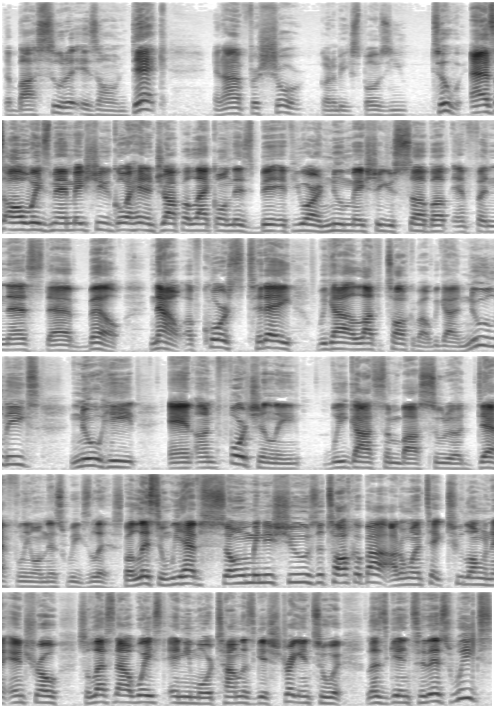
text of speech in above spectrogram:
the basura is on deck, and I'm for sure going to be exposing you to it. As always, man, make sure you go ahead and drop a like on this bit. If you are new, make sure you sub up and finesse that bell. Now, of course, today we got a lot to talk about. We got new leaks, new heat, and unfortunately, we got some Basura definitely on this week's list. But listen, we have so many shoes to talk about. I don't want to take too long in the intro, so let's not waste any more time. Let's get straight into it. Let's get into this week's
